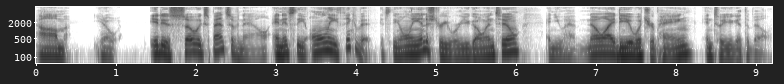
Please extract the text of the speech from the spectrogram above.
um, you know, it is so expensive now, and it's the only think of it. It's the only industry where you go into and you have no idea what you're paying until you get the bill.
